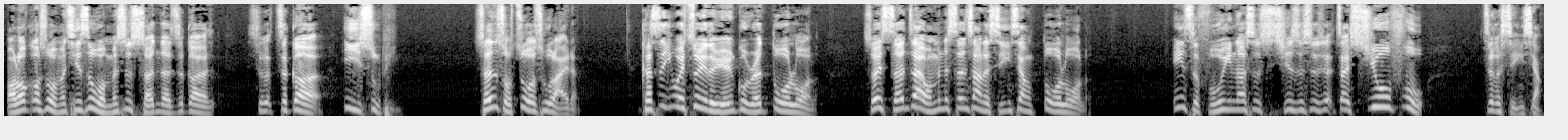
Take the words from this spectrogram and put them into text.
保罗告诉我们，其实我们是神的这个这个这个艺术品，神所做出来的。可是因为罪的缘故，人堕落了，所以神在我们的身上的形象堕落了。因此福音呢，是其实是在修复。这个形象，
